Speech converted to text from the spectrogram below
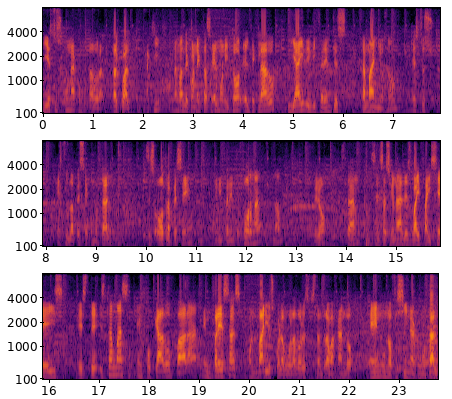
y esto es una computadora, tal cual. Aquí nada más le conectas el monitor, el teclado y hay de diferentes tamaños, ¿no? Esto es, esto es la PC como tal, esta es otra PC de diferente forma, ¿no? Pero están sensacionales, Wi-Fi 6, este, está más enfocado para empresas con varios colaboradores que están trabajando en una oficina como tal.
